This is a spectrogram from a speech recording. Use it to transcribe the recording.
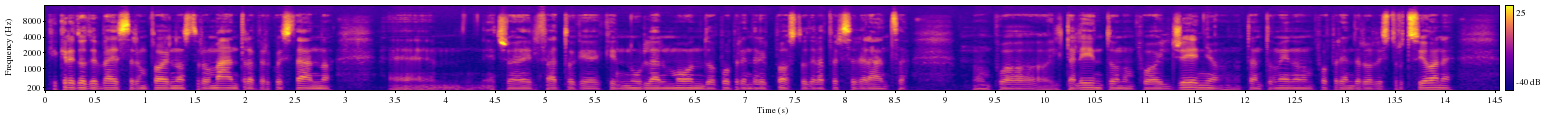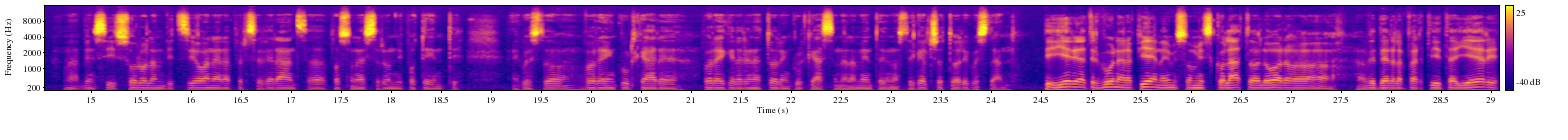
che credo debba essere un po' il nostro mantra per quest'anno eh, e cioè il fatto che, che, nulla al mondo può prendere il posto della perseveranza. Non può il talento, non può il genio, tantomeno non può prenderlo l'istruzione, ma bensì solo l'ambizione e la perseveranza possono essere onnipotenti e questo vorrei, vorrei che l'allenatore inculcasse nella mente dei nostri calciatori quest'anno. Ieri la tribuna era piena, io mi sono miscolato a loro a vedere la partita ieri,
